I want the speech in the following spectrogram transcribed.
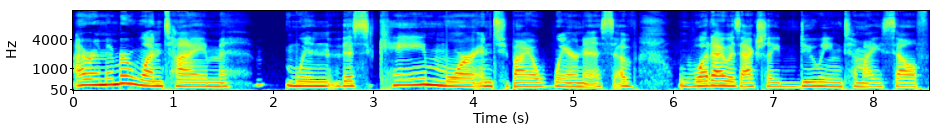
I remember one time when this came more into my awareness of what I was actually doing to myself,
